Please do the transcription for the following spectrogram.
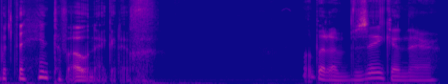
with the hint of O negative. A little bit of zinc in there.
